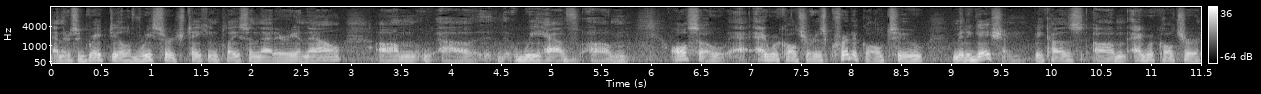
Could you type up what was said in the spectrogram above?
And there's a great deal of research taking place in that area now. Um, uh, we have um, also agriculture is critical to mitigation because um, agriculture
